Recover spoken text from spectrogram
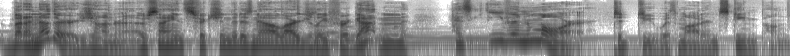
But another genre of science fiction that is now largely forgotten has even more to do with modern steampunk.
